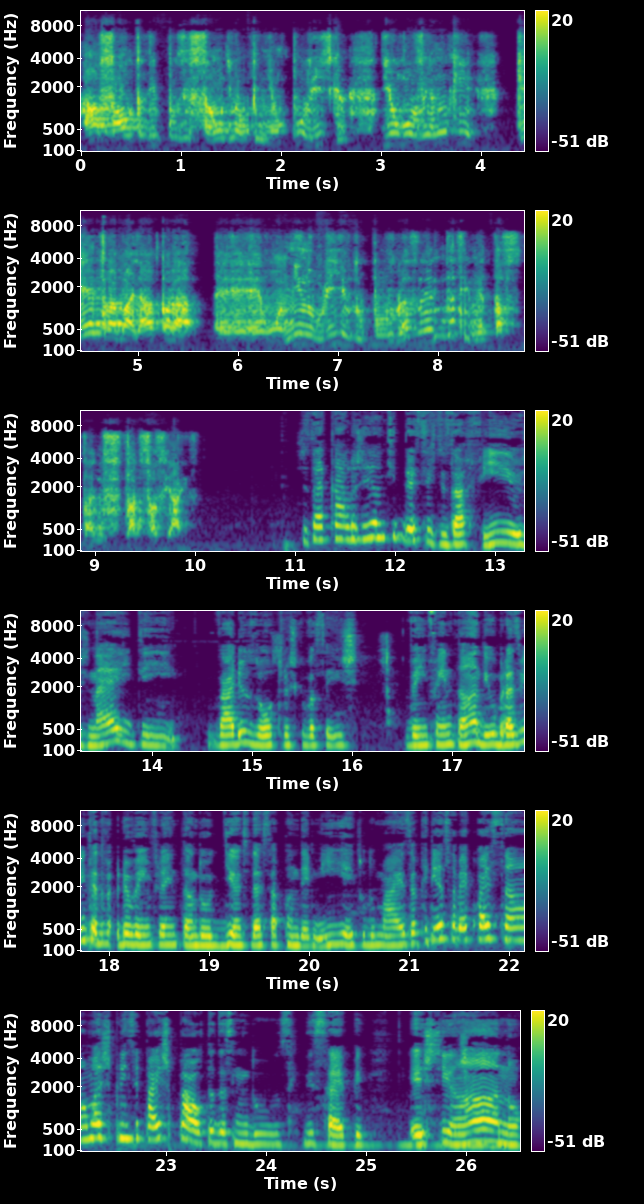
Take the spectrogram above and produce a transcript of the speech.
há falta de posição de opinião política de um governo que quer trabalhar para é, uma minoria do povo brasileiro em detrimento das, das necessidades sociais. José Carlos, diante desses desafios, né, e de vários outros que vocês vem enfrentando, e o Brasil inteiro vem enfrentando diante dessa pandemia e tudo mais. Eu queria saber quais são as principais pautas, assim, do CICEP este ano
